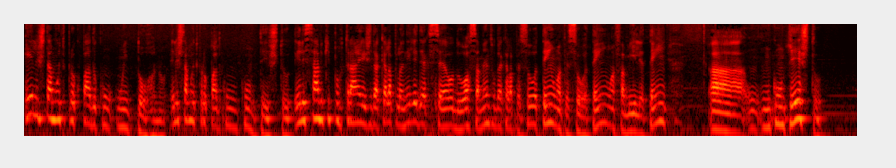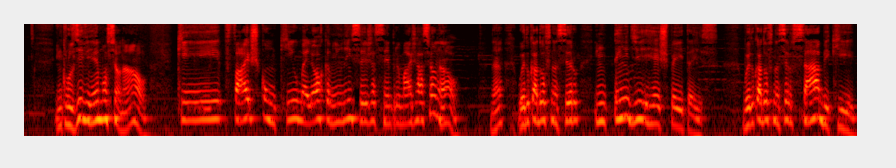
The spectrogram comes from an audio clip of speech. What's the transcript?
ele está muito preocupado com o entorno, ele está muito preocupado com o contexto. Ele sabe que por trás daquela planilha de Excel, do orçamento daquela pessoa, tem uma pessoa, tem uma família, tem uh, um, um contexto, inclusive emocional, que faz com que o melhor caminho nem seja sempre o mais racional. Né? O educador financeiro entende e respeita isso. O educador financeiro sabe que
